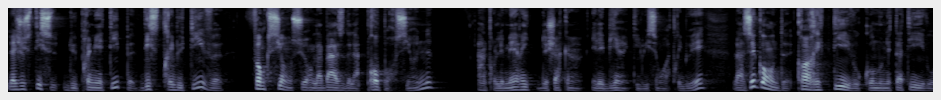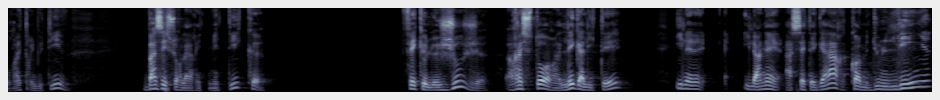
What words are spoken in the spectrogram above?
La justice du premier type, distributive, fonctionne sur la base de la proportion entre les mérites de chacun et les biens qui lui sont attribués. La seconde, corrective ou communicative ou rétributive, basée sur l'arithmétique, fait que le juge restaure l'égalité. Il, il en est à cet égard comme d'une ligne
